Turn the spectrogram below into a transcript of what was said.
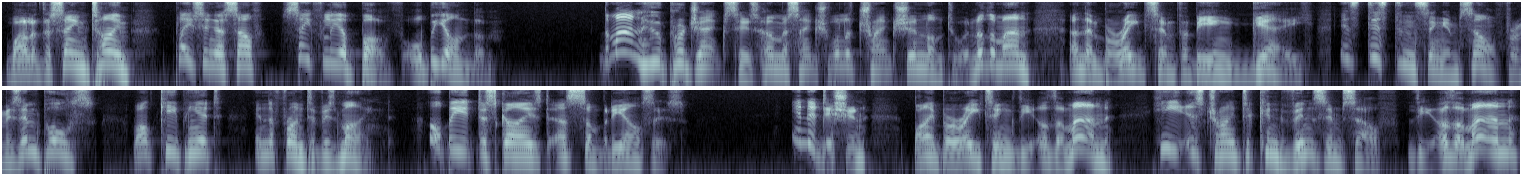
while at the same time placing herself safely above or beyond them. The man who projects his homosexual attraction onto another man and then berates him for being gay is distancing himself from his impulse while keeping it in the front of his mind, albeit disguised as somebody else's. In addition, by berating the other man, he is trying to convince himself, the other man,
